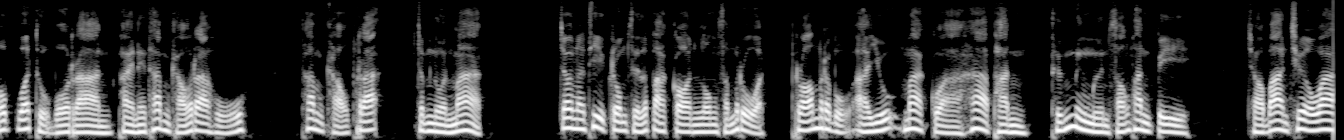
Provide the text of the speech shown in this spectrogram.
พบวัตถุโบราณภายในถ้ำเขาราหู ถ้ำเขาพระจำนวนมาก เจ้าหน้าที่กรมศิลปากรลงสำรวจ พร้อมระบุอายุมากกว่า 5,000 ถึง 12,000 ปี ชาวบ้านเชื่อว่า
